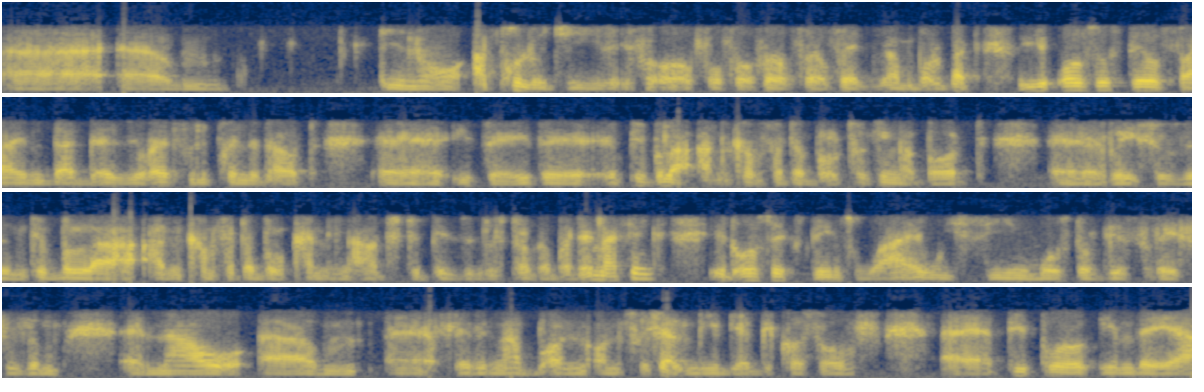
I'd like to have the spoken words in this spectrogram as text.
uh, um, you know, apologies for, for, for, for, example. But you also still find that, as you rightfully pointed out, uh, it's a, people are uncomfortable talking about uh, racism. People are uncomfortable coming out to basically talk about it. And I think it also explains why we're seeing most of this racism uh, now um, flaring up on, on social media because of people in their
